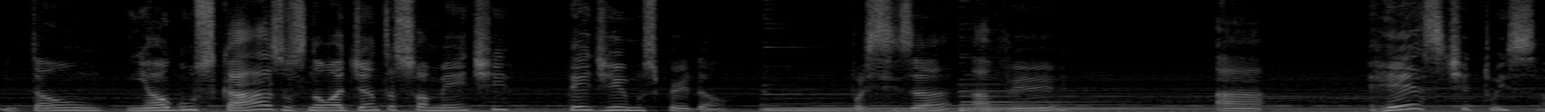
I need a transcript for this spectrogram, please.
Então, em alguns casos, não adianta somente pedirmos perdão, precisa haver a restituição.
